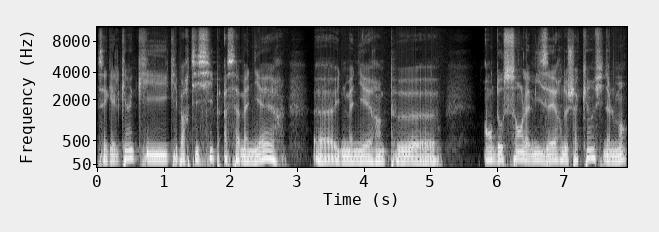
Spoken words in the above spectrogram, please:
c'est quelqu'un qui, qui participe à sa manière, euh, une manière un peu euh, endossant la misère de chacun, finalement.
